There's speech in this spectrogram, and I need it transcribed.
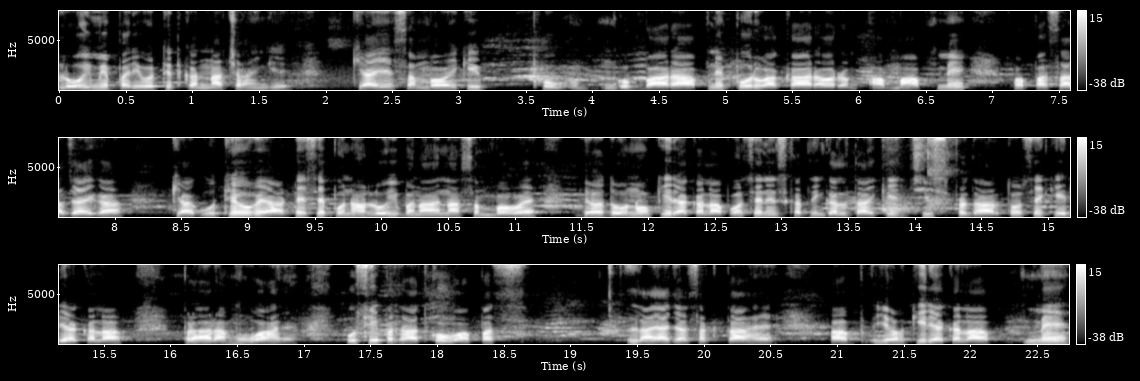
लोई में परिवर्तित करना चाहेंगे। क्या ये संभव है कि गुब्बारा अपने पूर्व आकार और माप में वापस आ जाएगा? क्या गूथे हुए आटे से पुनः लोई बनाना संभव है? यह दोनों क्रियाकलापों से निष्कर्ष निकलता है कि जिस पदार्थों से क्रियाकलाप प्रारंभ हुआ है, उसी पदार्थ को वापस लाया जा सकता है। अब यह क्रियाकलाप में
